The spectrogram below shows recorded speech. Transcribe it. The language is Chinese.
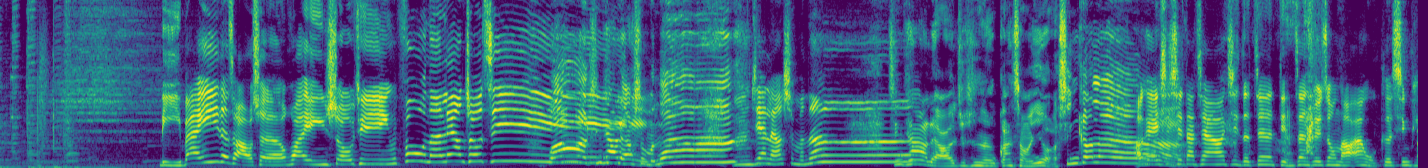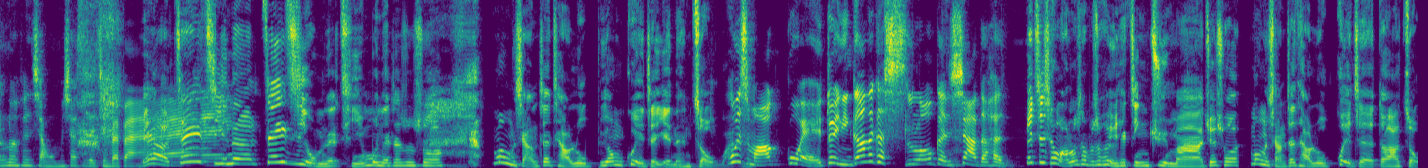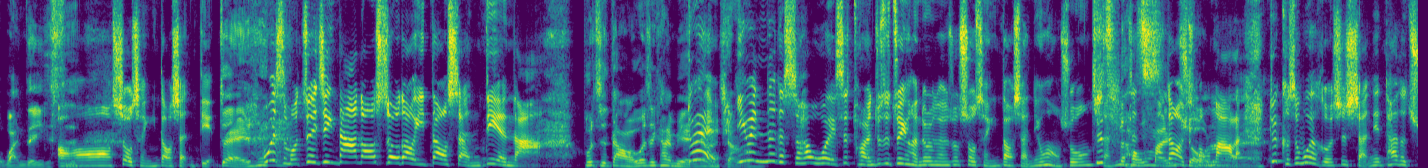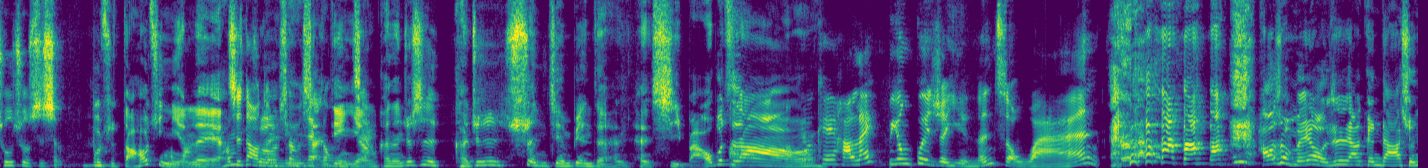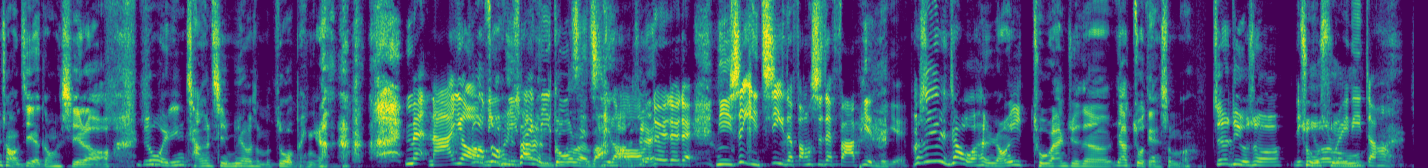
礼拜一的早晨，欢迎收听负能量周记。哇，今天要聊什么呢？嗯，今天聊什么呢？今天要聊就是呢，关韶文又有新歌了。OK，谢谢大家，记得真的点赞、追踪，然后按五颗星、评论、分享。我们下次再见，拜拜。没有这一集呢，这一集我们的题目呢，就是说梦想这条路不用跪着也能走完。为什么要跪？对，你刚刚那个 slogan 下的很，因为之前网络上不是会有一些金句吗？就是说梦想这条路跪着都要走完的意思。哦，瘦成一道闪电。对，为什么最近大家都要瘦到一道闪电呐、啊？不知道，我也是看别人。对，因为那个时候我也是突然就是最近很多人在说瘦成一道闪电，我想说闪电。词到底从哪来？对，可是为何是闪电？它的出处是什么？不知道，好几年嘞。他们知道的人像闪电一样，可能就是可能就是瞬间变得很很细吧，我不知道。Oh, OK，好，来，不用跪着也能走完。好久没有就是要跟大家宣传自己的东西了，因为我已经长期没有什么作品了。没哪有？作品算很多了吧？对对对，你是以记忆的方式在发片的耶。不是因为你知道，我很容易突然觉得要做点什么，就是例如说出书。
